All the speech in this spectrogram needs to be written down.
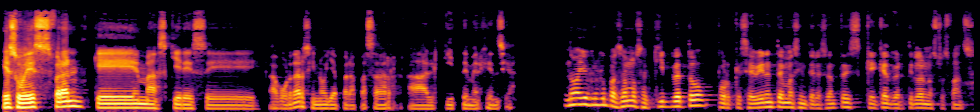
eso es, Fran. ¿Qué más quieres eh, abordar? Si no, ya para pasar al kit de emergencia. No, yo creo que pasamos al kit, Beto, porque se vienen temas interesantes que hay que advertirle a nuestros fans.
